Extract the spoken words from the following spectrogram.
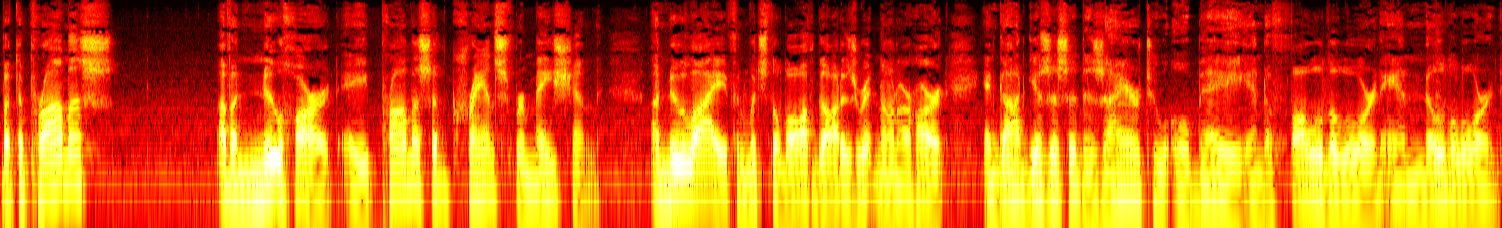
but the promise of a new heart, a promise of transformation, a new life in which the law of God is written on our heart, and God gives us a desire to obey and to follow the Lord and know the Lord.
